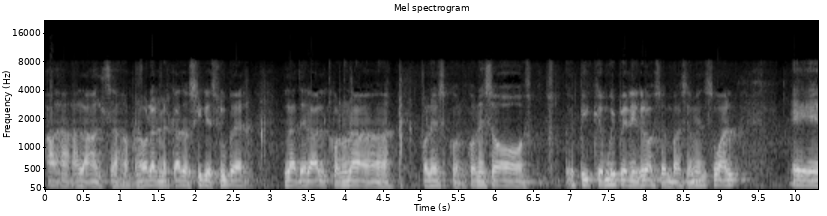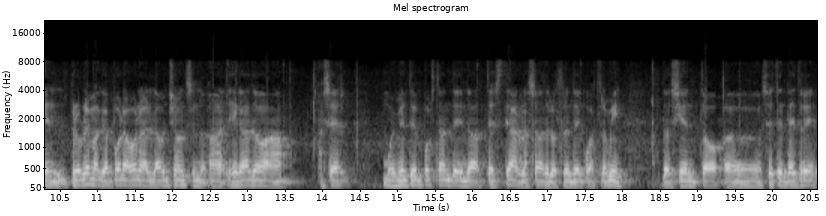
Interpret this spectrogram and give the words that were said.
a, la alza. Ahora el mercado sigue súper lateral con, una, con, con esos piques muy peligrosos en base mensual el problema que por ahora el Dow Jones ha llegado a hacer movimiento importante y a testear la zona de los 34.273,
